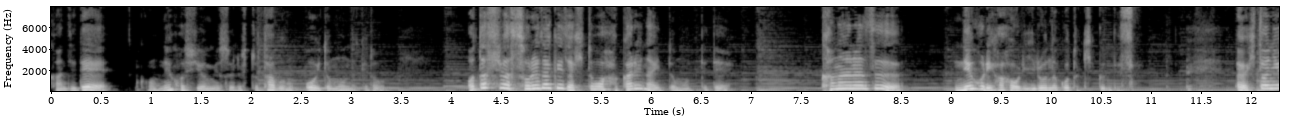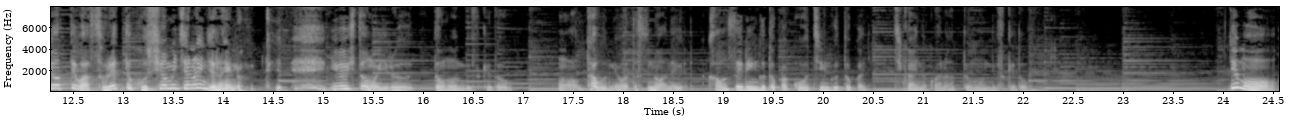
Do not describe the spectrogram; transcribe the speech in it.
感じでこう、ね、星読みをする人多分多いと思うんだけど私はそれだけじゃ人は測れないと思ってて必ず根掘り葉掘りいろんなこと聞くんです。だから人によってはそれって星読みじゃないんじゃないのって いう人もいると思うんですけど多分ね私のはねカウンセリングとかコーチングとかに近いのかなって思うんですけどでも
